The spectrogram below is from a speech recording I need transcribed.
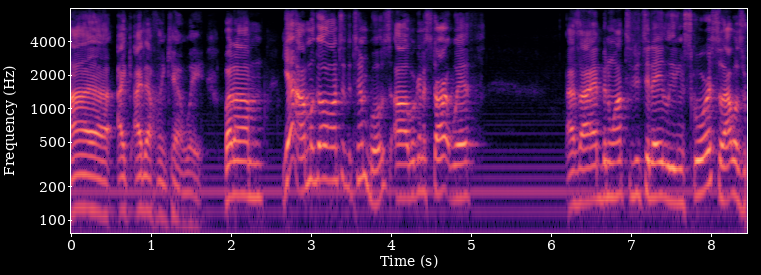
uh, I, I definitely can't wait. But um, yeah, I'm gonna go on to the Timberwolves. Uh, we're gonna start with, as I have been wanting to do today, leading scorer. So that was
